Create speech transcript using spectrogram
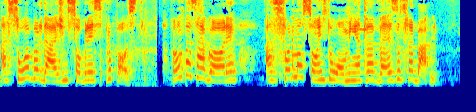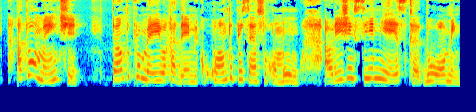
a sua abordagem sobre esse propósito. Vamos passar agora às formações do homem através do trabalho. Atualmente, tanto para o meio acadêmico quanto para o senso comum, a origem simiesca do homem,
